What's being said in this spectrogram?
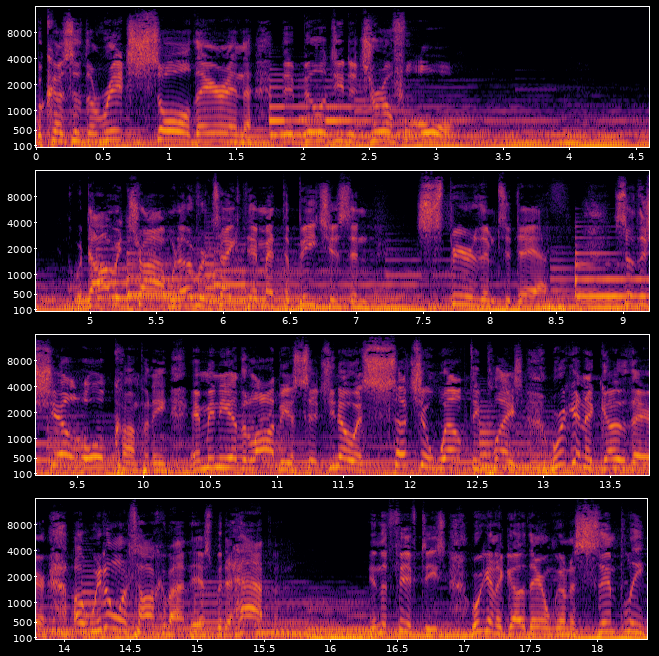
because of the rich soil there and the, the ability to drill for oil. The Wadawi tribe would overtake them at the beaches and spear them to death. So the Shell Oil Company and many other lobbyists said, you know, it's such a wealthy place. We're going to go there. Oh, we don't want to talk about this, but it happened in the 50s. We're going to go there and we're going to simply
